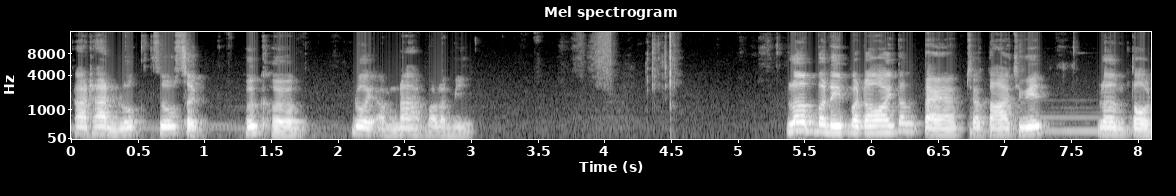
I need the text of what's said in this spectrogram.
ถ้าท่านรู้รู้สึกฮึกเหิมด้วยอำนาจบารมี เริ่มประดิษฐ์ประดอยตั้งแต่ชะตาชีวิตเริ่มต้น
